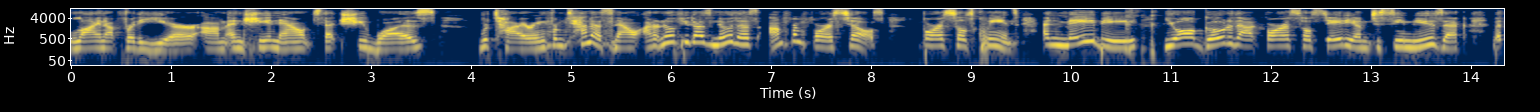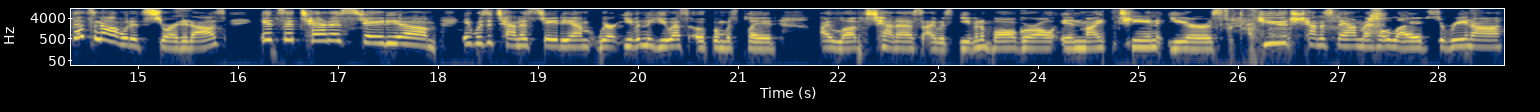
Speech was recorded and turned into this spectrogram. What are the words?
lineup for the year. Um, and she announced that she was retiring from tennis. Now, I don't know if you guys know this. I'm from Forest Hills. Forest Hills, Queens. And maybe you all go to that Forest Hill Stadium to see music, but that's not what it started as. It's a tennis stadium. It was a tennis stadium where even the US Open was played. I loved tennis. I was even a ball girl in my teen years. Huge tennis fan my whole life. Serena,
